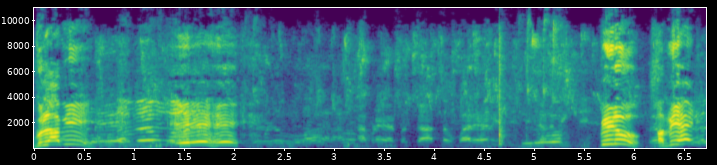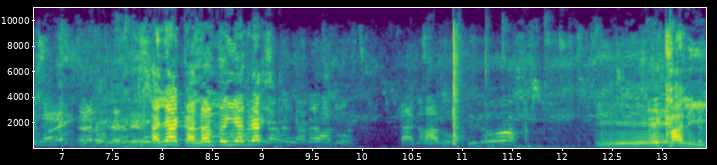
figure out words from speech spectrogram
ગુલાબી. એ હે. પીળું અભી હેડ. અલ્યા કલર તો યાદ રાખ. એ ખાલી.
